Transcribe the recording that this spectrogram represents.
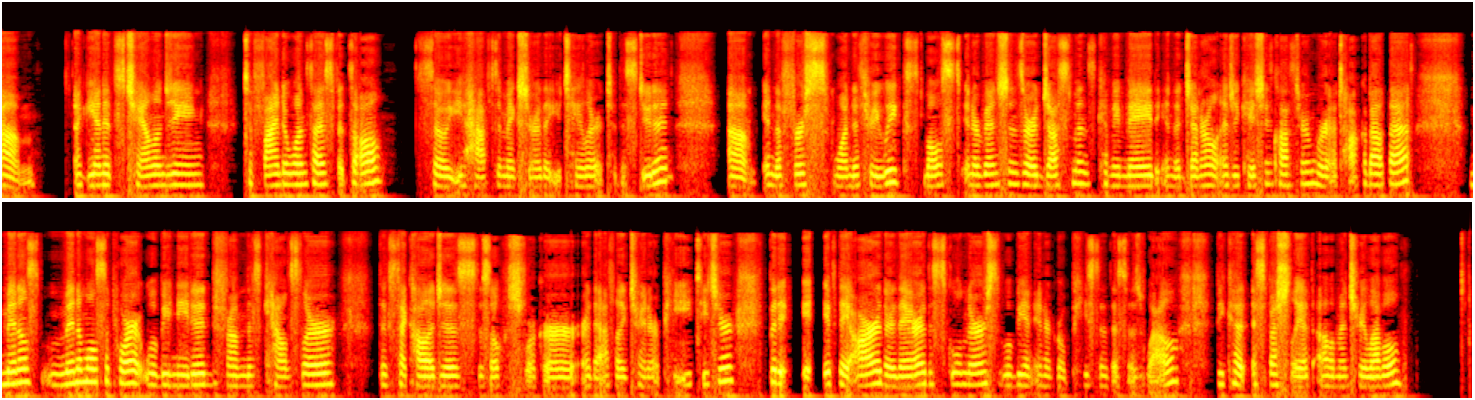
Um, again, it's challenging to find a one-size-fits-all, so you have to make sure that you tailor it to the student. Um, in the first one to three weeks, most interventions or adjustments can be made in the general education classroom. We're going to talk about that. Minimal, minimal support will be needed from this counselor, the psychologist, the social worker, or the athletic trainer or PE teacher. But it, if they are, they're there. The school nurse will be an integral piece of this as well, because especially at the elementary level.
